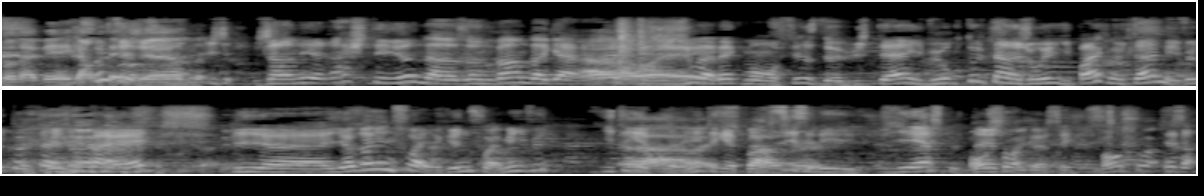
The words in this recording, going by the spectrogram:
qu'on avait quand on était jeune. J'en ai racheté une dans une vente de garage, Ah, ouais. je joue avec mon fils de 8 ans. Il veut tout le temps jouer, il perd tout le temps, mais il veut tout le temps jouer pareil. Puis euh, il a gagné une fois, il a gagné une fois, mais il veut. Il triple, Ah, là, il triple. super Tu sais, c'est des pièces tout le Bon temps, choix. tu veux gosser. Bon choix. C'est ça.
